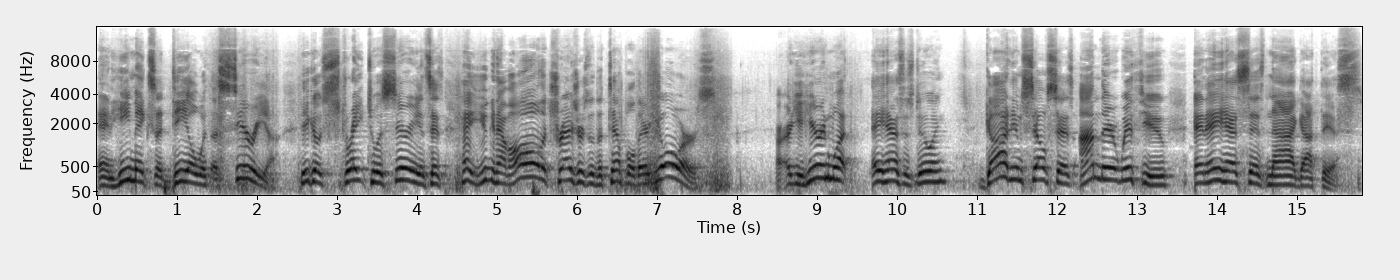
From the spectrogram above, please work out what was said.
and he makes a deal with Assyria. He goes straight to Assyria and says, Hey, you can have all the treasures of the temple, they're yours. Are you hearing what Ahaz is doing? God himself says, I'm there with you. And Ahaz says, Nah, I got this.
